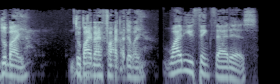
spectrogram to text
Dubai. Dubai by far, by the way. Why do you think that is?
